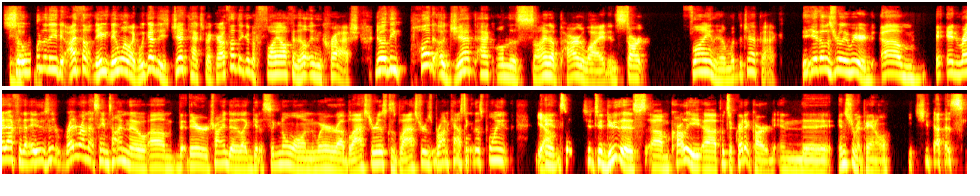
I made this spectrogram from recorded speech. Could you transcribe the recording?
So Yeah. what do they do? I thought they they went like we got these jetpacks back here. I thought they're gonna fly off and and crash. No, they put a jetpack on the side of Powerglide and start flying him with the jetpack. Yeah, that was really weird. Um, and right after that, it was right around that same time though. Um, that they're trying to like get a signal on where uh, Blaster is because Blaster is broadcasting at this point. Yeah, And so to, to do this, um, Carly uh, puts a credit card in the instrument panel, she does.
